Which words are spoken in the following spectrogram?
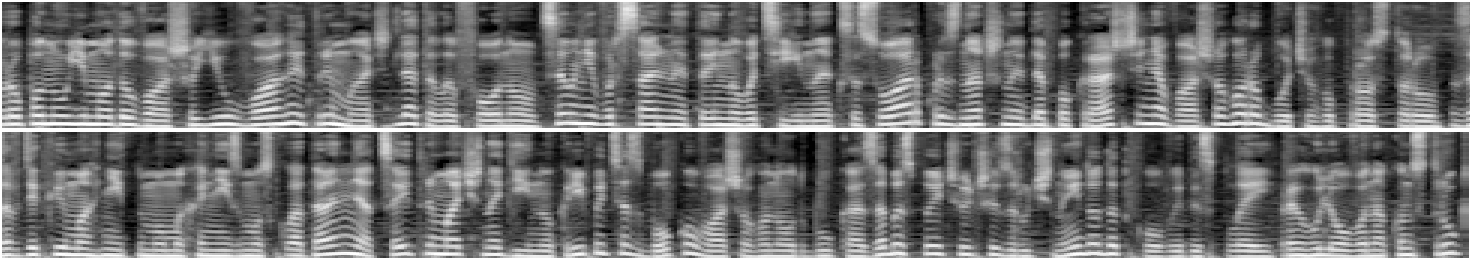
Пропонуємо до вашої уваги тримач для телефону. Це універсальний та інноваційний аксесуар, призначений для покращення вашого робочого простору. Завдяки магнітному механізму складання цей тримач надійно кріпиться з боку вашого ноутбука, забезпечуючи зручний додатковий дисплей. Регульована конструкція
